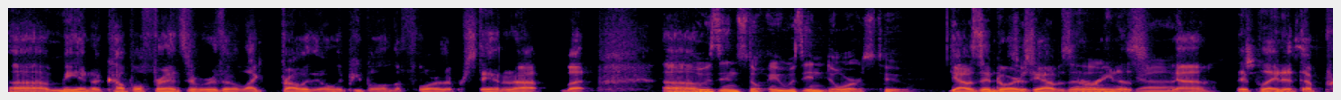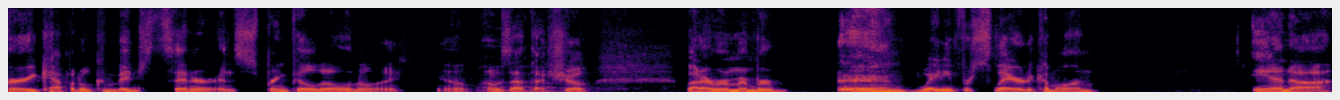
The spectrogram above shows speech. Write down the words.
uh, me and a couple friends that were like probably the only people on the floor that were standing up. But um, oh, it was in it was indoors too. Yeah, it was indoors. Yeah, it was in oh arenas. Yeah, they Jeez. played at the Prairie Capital Convention Center in Springfield, Illinois. Yeah, I was at that show, but I remember waiting for Slayer to come on, and uh,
